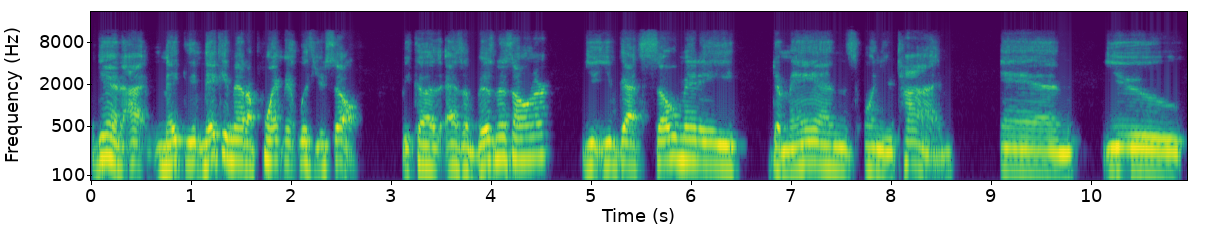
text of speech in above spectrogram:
Again, I, making making that appointment with yourself because as a business owner, you, you've got so many demands on your time, and you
